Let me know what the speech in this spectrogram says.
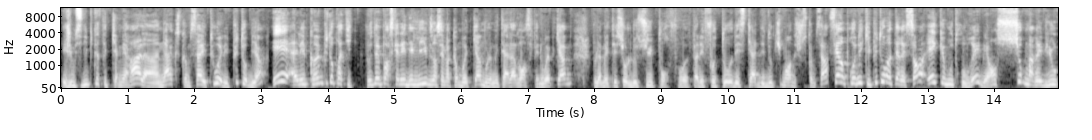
Et je me suis dit, putain, cette caméra, elle a un axe comme ça et tout, elle est plutôt bien. Et elle est quand même plutôt pratique. Vous allez pouvoir scanner des livres, vous en comme webcam, vous la mettez à l'avant, ça fait une webcam. Vous la mettez sur le dessus pour faire des photos, des scans, des documents, des choses comme ça. C'est un produit qui est plutôt intéressant et que vous trouverez, eh bien sur ma review,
